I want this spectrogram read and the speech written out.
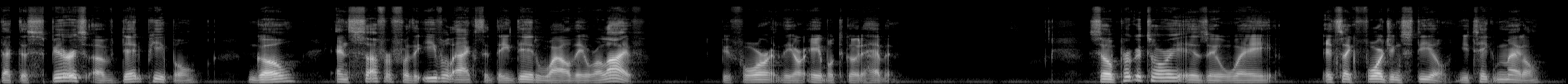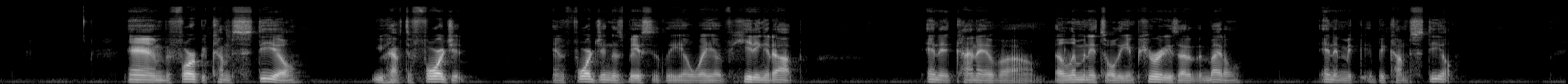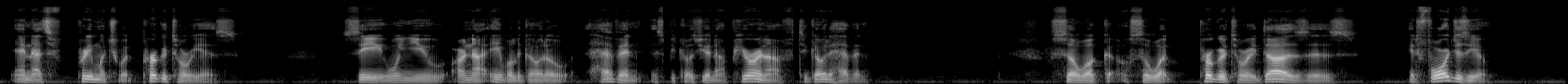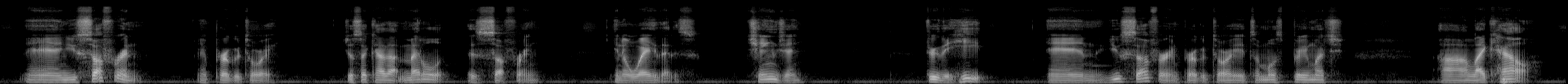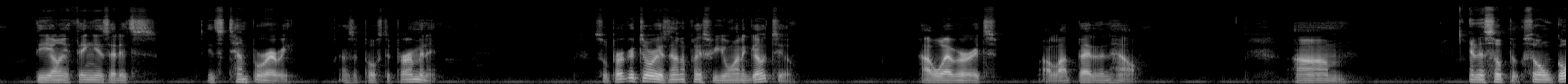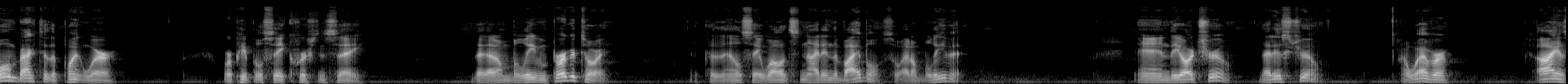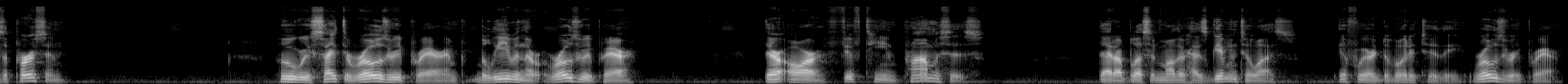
that the spirits of dead people go and suffer for the evil acts that they did while they were alive before they are able to go to heaven. So, purgatory is a way, it's like forging steel. You take metal, and before it becomes steel, you have to forge it. And forging is basically a way of heating it up. And it kind of um, eliminates all the impurities out of the metal, and it, it becomes steel. And that's pretty much what purgatory is. See, when you are not able to go to heaven, it's because you're not pure enough to go to heaven. So what so what purgatory does is it forges you and you suffer in, in purgatory. Just like how that metal is suffering in a way that is changing through the heat and you suffer in purgatory. It's almost pretty much uh, like hell. The only thing is that it's it's temporary as opposed to permanent. So purgatory is not a place where you want to go to. However, it's a lot better than hell. Um, and so, so going back to the point where, where people say Christians say that I don't believe in purgatory, because then they'll say, well, it's not in the Bible, so I don't believe it. And they are true. That is true. However, I, as a person who recite the Rosary Prayer and believe in the Rosary Prayer, there are 15 promises that our Blessed Mother has given to us if we are devoted to the rosary prayer.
